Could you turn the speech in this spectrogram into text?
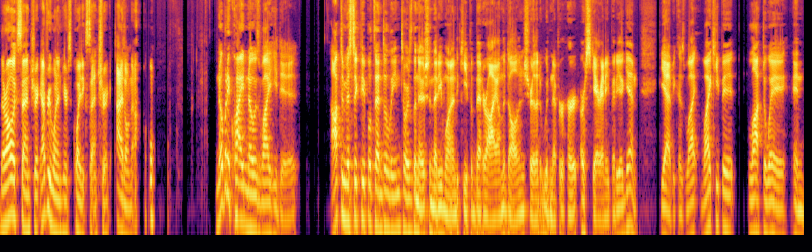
They're all eccentric. Everyone in here is quite eccentric. I don't know. Nobody quite knows why he did it. Optimistic people tend to lean towards the notion that he wanted to keep a better eye on the doll and ensure that it would never hurt or scare anybody again. Yeah, because why why keep it locked away and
